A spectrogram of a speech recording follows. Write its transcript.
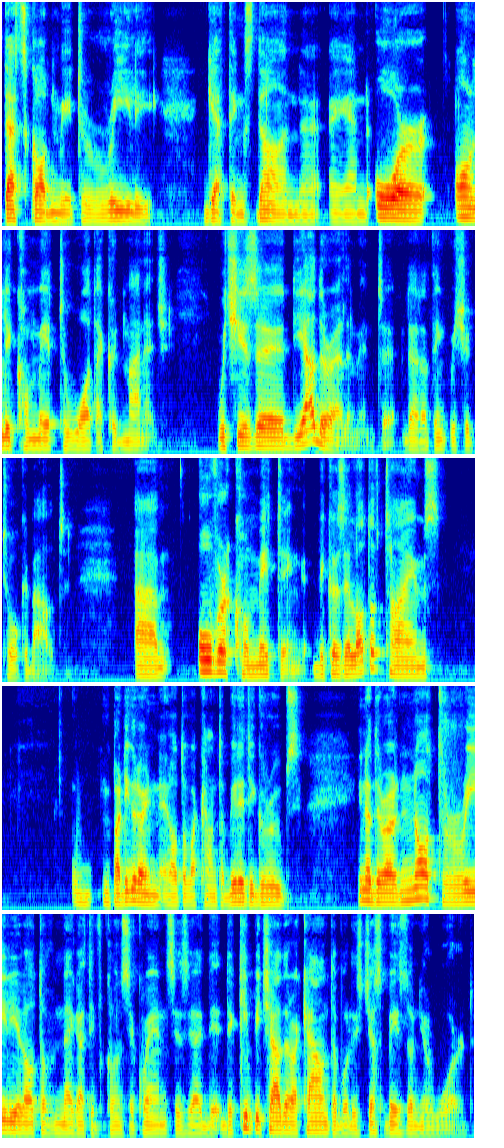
that's got me to really get things done and or only commit to what I could manage, which is uh, the other element that I think we should talk about. Um, over committing, because a lot of times, in particular in a lot of accountability groups, you know there are not really a lot of negative consequences. They, they, keep each other accountable is just based on your word.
